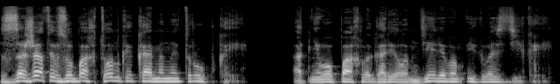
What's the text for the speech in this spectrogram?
с зажатой в зубах тонкой каменной трубкой. От него пахло горелым деревом и гвоздикой.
